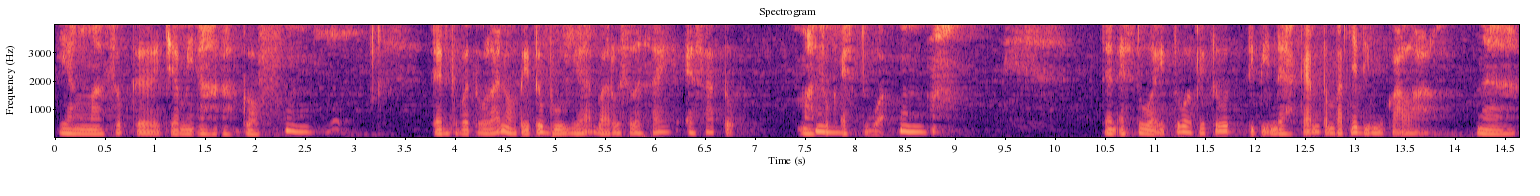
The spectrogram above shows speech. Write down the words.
yang masuk ke Jamiah Ahgof. Dan kebetulan waktu itu Buya baru selesai S1, masuk S2. Dan S2 itu waktu itu dipindahkan tempatnya di Mukalla. Nah,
